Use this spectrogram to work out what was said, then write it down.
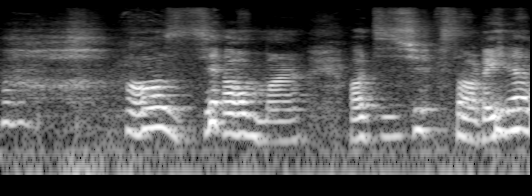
好好笑吗？我继续，sorry 啊。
